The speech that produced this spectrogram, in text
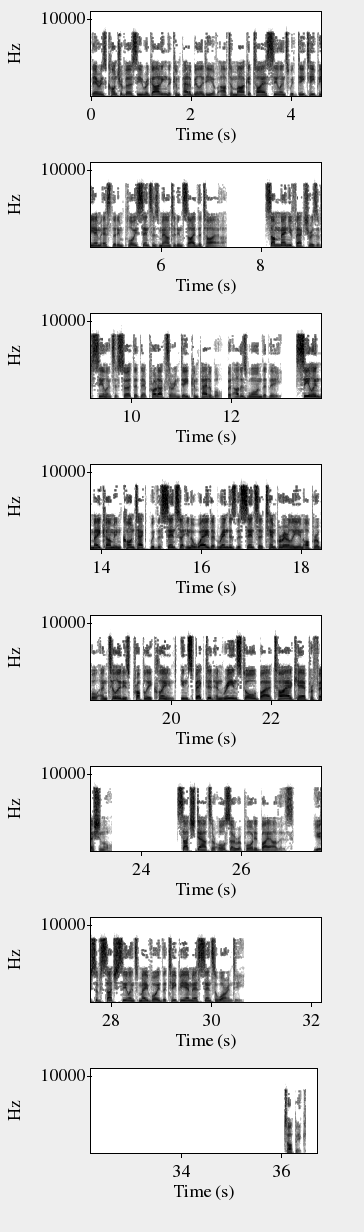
There is controversy regarding the compatibility of after-market tire sealants with DTPMS that employ sensors mounted inside the tire. Some manufacturers of sealants assert that their products are indeed compatible, but others warn that the sealant may come in contact with the sensor in a way that renders the sensor temporarily inoperable until it is properly cleaned, inspected and reinstalled by a tire care professional. Such doubts are also reported by others. Use of such sealants may void the TPMS sensor warranty.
